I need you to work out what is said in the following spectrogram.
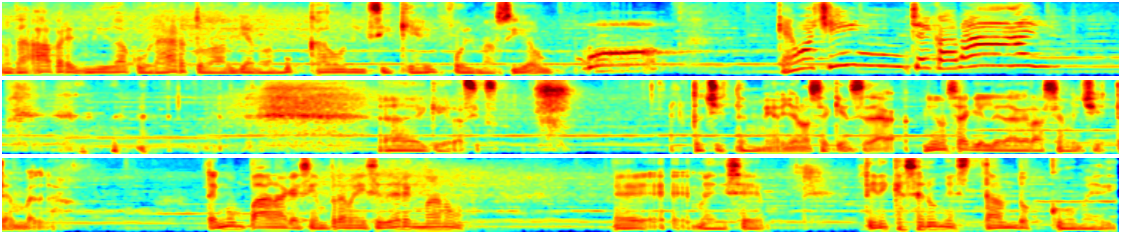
no te has aprendido a curar todavía, no has buscado ni siquiera información. ¡Oh! ¡Qué bochinche, caray! Ay, qué gracioso. Estos chistes míos, yo no sé quién se da, yo no sé a quién le da gracia a mi chiste, en verdad. Tengo un pana que siempre me dice, Derek, hermano, eh, me dice, tienes que hacer un stand-up comedy.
